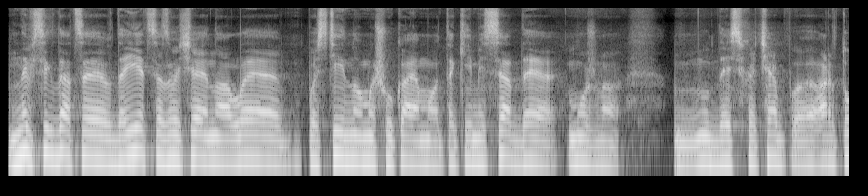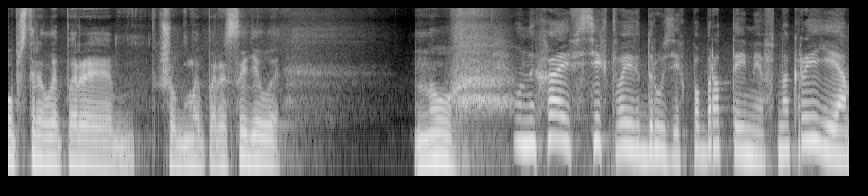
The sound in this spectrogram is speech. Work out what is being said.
Не завжди це вдається, звичайно, але постійно ми шукаємо такі місця, де можна ну, десь хоча б е, артобстріли, пере... щоб ми пересиділи. Ну, нехай всіх твоїх друзів, побратимів накриє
